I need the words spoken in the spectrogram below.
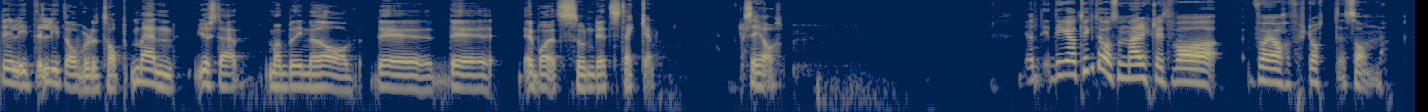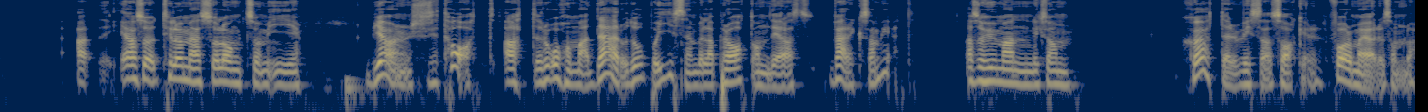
det är lite, lite over the top, men just det här att man brinner av, det, det är bara ett sundhetstecken. Säger jag. Det- jag tyckte var så märkligt var vad jag har förstått det som. Alltså till och med så långt som i Björns citat, att Roma där och då på isen ville prata om deras verksamhet. Alltså hur man liksom sköter vissa saker, man göra det som då.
